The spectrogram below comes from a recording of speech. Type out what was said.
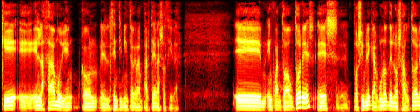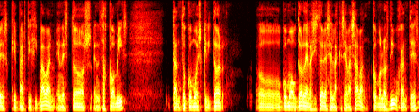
que eh, enlazaba muy bien con el sentimiento de gran parte de la sociedad. Eh, en cuanto a autores, es eh, posible que algunos de los autores que participaban en estos, en estos cómics, tanto como escritor o como autor de las historias en las que se basaban, como los dibujantes,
